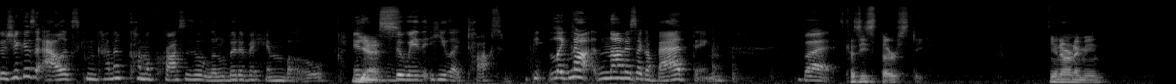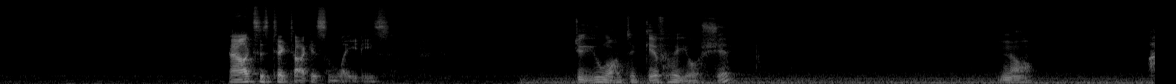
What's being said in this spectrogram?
Especially because Alex can kind of come across as a little bit of a himbo in Yes. the way that he like talks, like not not as like a bad thing, but Because he's thirsty. You know what I mean? Alex's TikTok is some ladies. Do you want to give her your ship? No. I,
